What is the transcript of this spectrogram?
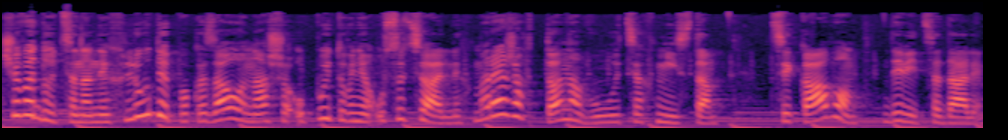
Чи ведуться на них люди, показало наше опитування у соціальних мережах та на вулицях міста. Цікаво? Дивіться далі.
